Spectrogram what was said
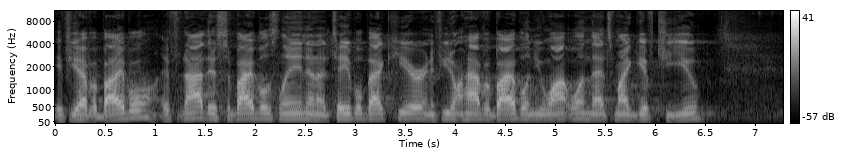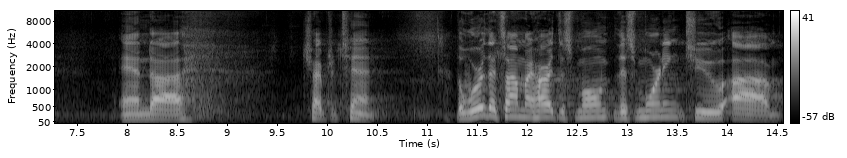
if you have a Bible. If not, there's some Bibles laying on a table back here, and if you don't have a Bible and you want one, that's my gift to you. And uh, chapter 10. The word that's on my heart this, mo- this morning to um,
